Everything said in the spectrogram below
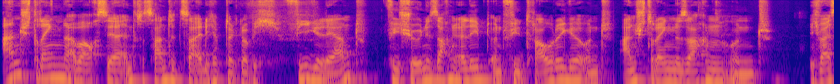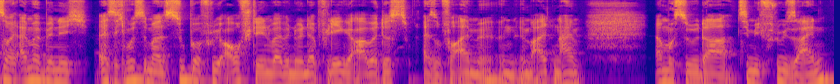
anstrengende, aber auch sehr interessante Zeit. Ich habe da, glaube ich, viel gelernt, viel schöne Sachen erlebt und viel traurige und anstrengende Sachen. Und ich weiß noch, einmal bin ich, also ich musste immer super früh aufstehen, weil wenn du in der Pflege arbeitest, also vor allem in, im Altenheim, dann musst du da ziemlich früh sein.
